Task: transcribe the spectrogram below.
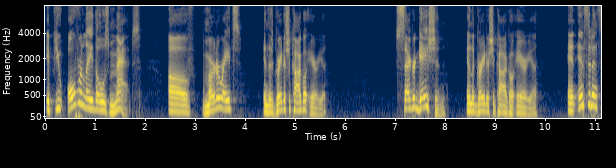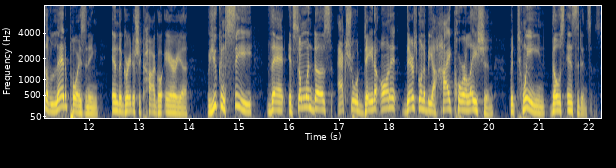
if you overlay those maps of murder rates in the greater Chicago area, segregation in the greater Chicago area, and incidents of lead poisoning in the greater Chicago area, you can see that if someone does actual data on it, there's going to be a high correlation between those incidences.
